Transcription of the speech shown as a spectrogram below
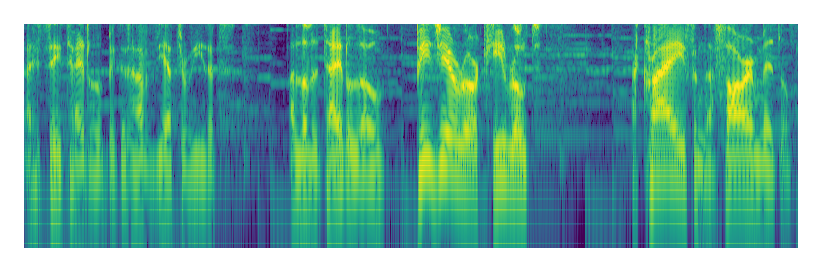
I say title because I have yet to read it. I love the title though. P.J. O'Rourke, he wrote A Cry from the Far Middle.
